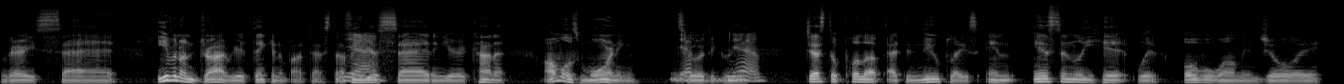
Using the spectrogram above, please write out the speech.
very sad. Even on the drive, you're thinking about that stuff, Yeah. and you're sad, and you're kind of almost mourning Yep. to a degree. Yeah. Just to pull up at the new place and instantly hit with overwhelming joy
